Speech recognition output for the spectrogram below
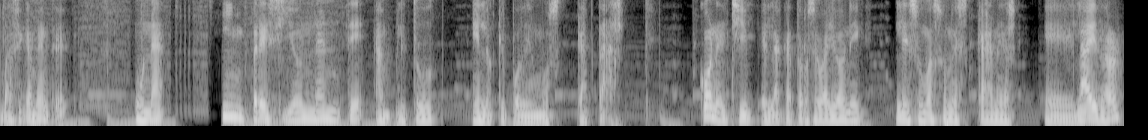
Básicamente, una impresionante amplitud en lo que podemos captar. Con el chip, el A14 Bionic, le sumas un escáner eh, LiDAR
